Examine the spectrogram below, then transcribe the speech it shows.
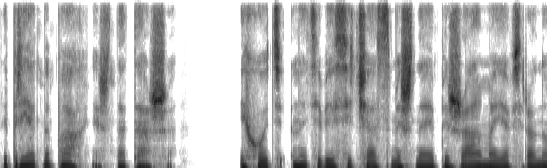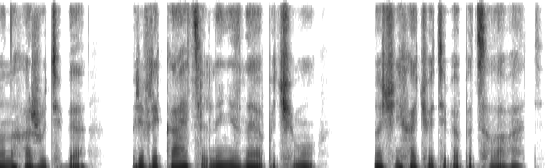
Ты приятно пахнешь, Наташа. И хоть на тебе сейчас смешная пижама, я все равно нахожу тебя привлекательной, не знаю почему, но очень хочу тебя поцеловать.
